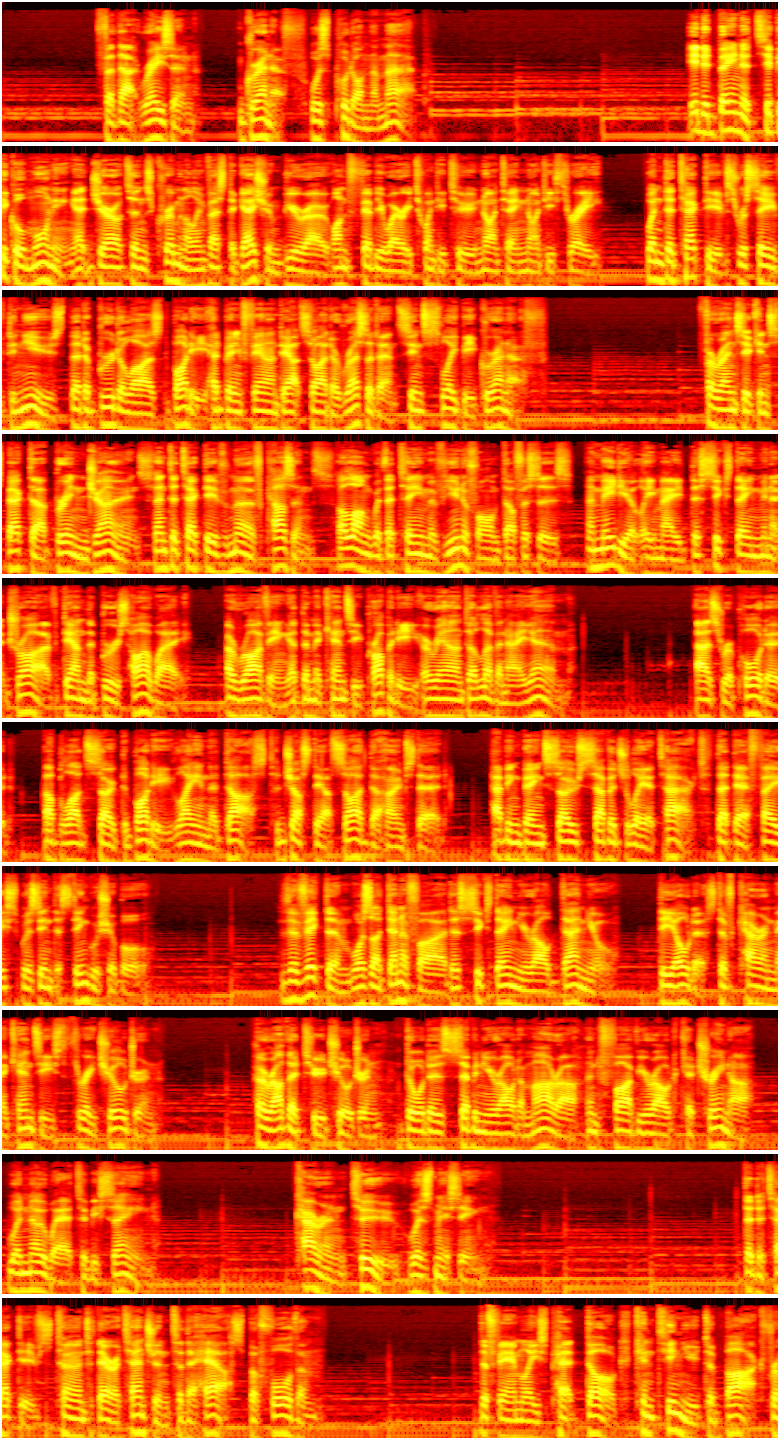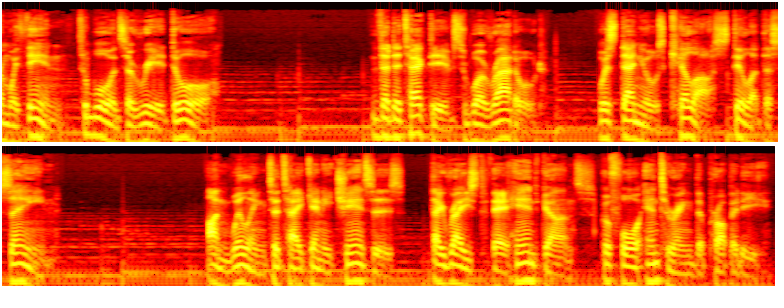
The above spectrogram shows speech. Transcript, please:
For that reason, Greenough was put on the map. It had been a typical morning at Geraldton's Criminal Investigation Bureau on February 22, 1993, when detectives received news that a brutalised body had been found outside a residence in sleepy Greenough. Forensic Inspector Bryn Jones and Detective Merv Cousins, along with a team of uniformed officers, immediately made the 16 minute drive down the Bruce Highway, arriving at the Mackenzie property around 11am. As reported, a blood soaked body lay in the dust just outside the homestead having been so savagely attacked that their face was indistinguishable. The victim was identified as 16 year old Daniel, the eldest of Karen Mackenzie's three children. Her other two children, daughters 7 year old Amara and 5 year old Katrina, were nowhere to be seen. Karen, too, was missing. The detectives turned their attention to the house before them. The family's pet dog continued to bark from within towards a rear door. The detectives were rattled. Was Daniel's killer still at the scene? Unwilling to take any chances, they raised their handguns before entering the property.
